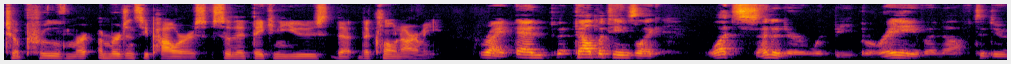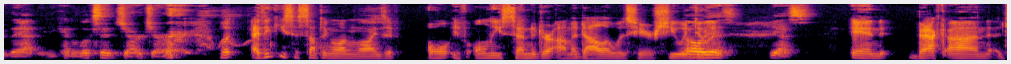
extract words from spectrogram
to approve mer- emergency powers so that they can use the the clone army. Right, and Palpatine's like, "What senator would be brave enough to do that?" And he kind of looks at Jar Jar. Well, I think he says something along the lines of, "Oh, if only Senator Amidala was here, she would oh do yes, it." yes. And back on Which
